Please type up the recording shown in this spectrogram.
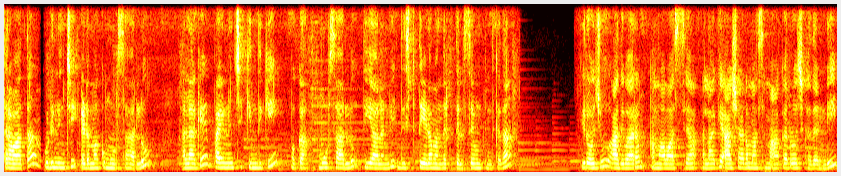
తర్వాత కుడి నుంచి ఎడమకు మూడు సార్లు అలాగే పైనుంచి కిందికి ఒక మూడు సార్లు తీయాలండి. దిష్టి తీయడం అందరికీ తెలిసే ఉంటుంది కదా. ఈరోజు ఆదివారం అమావాస్య అలాగే ఆషాఢ మాసం ఆఖరి రోజు కదండి.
